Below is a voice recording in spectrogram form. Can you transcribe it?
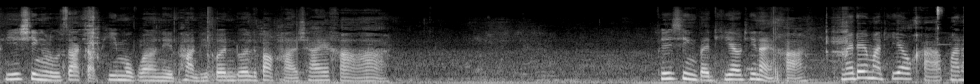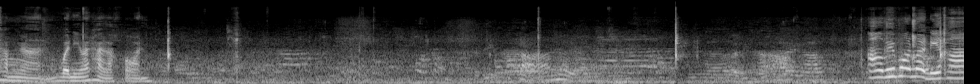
พี่ชิงรู้จักกับพี่มุกวรณิตผ่านพี่เปิ้ลด้วยหรือเปล่าคะใช่ค่ะ พี่ชิงไปเที่ยวที่ไหนคะไม่ได้มาเที่ยวครับ มาทำงาน วันนี้มาถ่ายละคร พี่พลสวัสดีค่ะ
